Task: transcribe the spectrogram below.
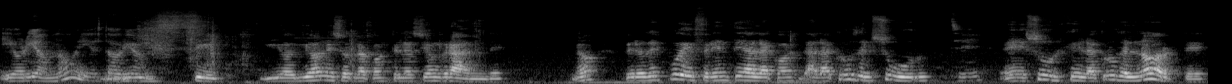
Y Orión, ¿no? Y está Orión. Sí, y Orión es otra constelación grande, ¿no? Pero después, frente a la, a la Cruz del Sur, Sí. eh, surge la Cruz del Norte,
